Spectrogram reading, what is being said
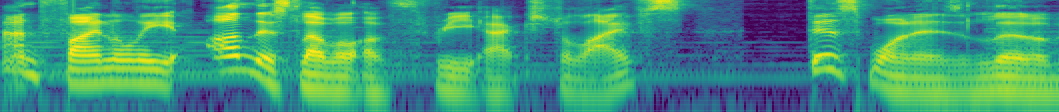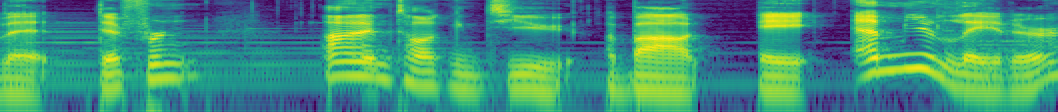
And finally, on this level of three extra lives, this one is a little bit different. I'm talking to you about a emulator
